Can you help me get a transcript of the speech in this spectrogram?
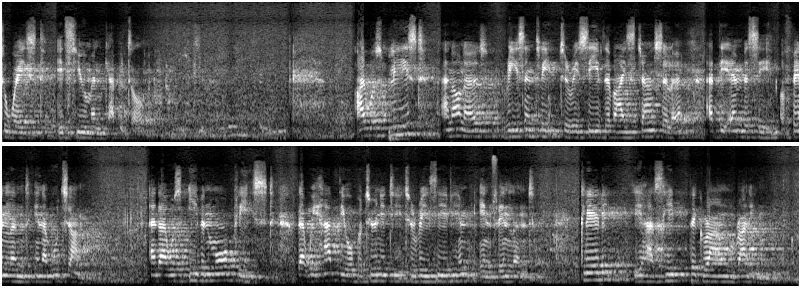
to waste its human capital. I was pleased and honored recently to receive the Vice Chancellor at the Embassy of Finland in Abuja and I was even more pleased that we had the opportunity to receive him in Finland. Clearly, he has hit the ground running.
